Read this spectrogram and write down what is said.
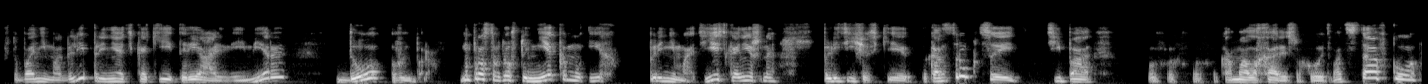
чтобы они могли принять какие-то реальные меры до выборов. Ну, просто потому, что некому их принимать. Есть, конечно, политические конструкции, типа Камала Харрис уходит в отставку,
